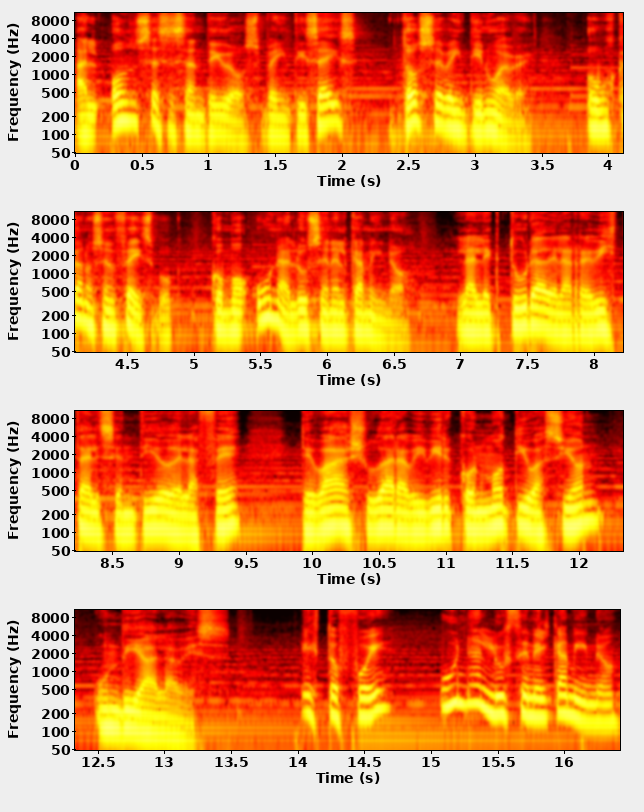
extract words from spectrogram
al 1162 26 1229 o búscanos en Facebook como Una Luz en el Camino. La lectura de la revista El sentido de la fe te va a ayudar a vivir con motivación un día a la vez. Esto fue Una Luz en el Camino.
